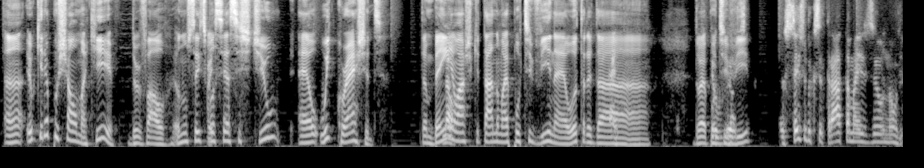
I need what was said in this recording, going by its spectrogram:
Uh, eu queria puxar uma aqui, Durval. Eu não sei se Oi. você assistiu, é o We Crashed. Também não. eu acho que tá no Apple TV, né? É outra da, é. do Apple eu, TV. Eu, eu, sei sobre o que se trata, mas eu não vi.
